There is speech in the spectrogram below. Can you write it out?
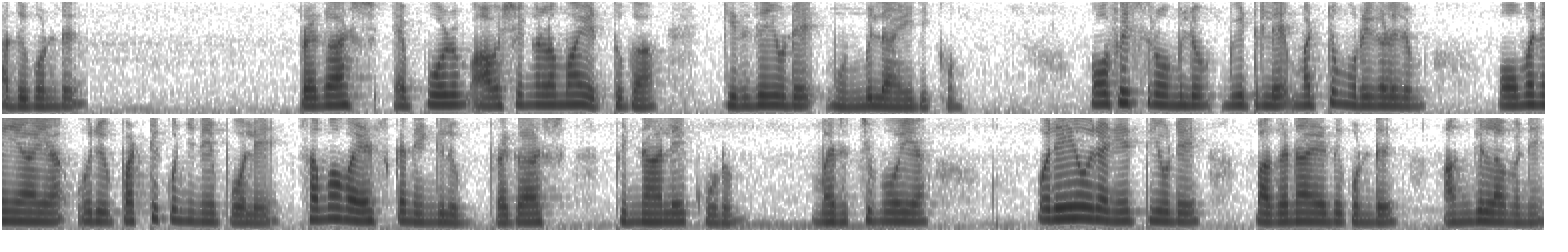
അതുകൊണ്ട് പ്രകാശ് എപ്പോഴും ആവശ്യങ്ങളുമായി എത്തുക ഗിരിജയുടെ മുൻപിലായിരിക്കും. ഓഫീസ് റൂമിലും വീട്ടിലെ മറ്റു മുറികളിലും ഓമനയായ ഒരു പട്ടിക്കുഞ്ഞിനെ പോലെ സമവയസ്കനെങ്കിലും പ്രകാശ് പിന്നാലെ കൂടും. മരിച്ചുപോയ ഒരേ ഒരു അനിയത്തിയുടെ മകനായതുകൊണ്ട് അങ്കിൾ അവന്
